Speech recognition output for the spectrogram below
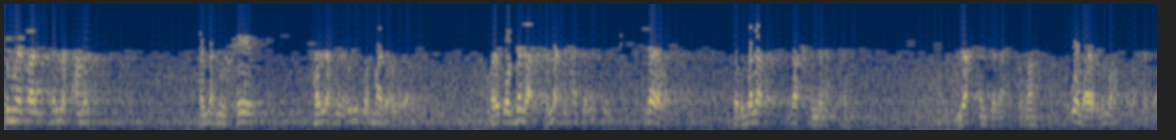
ثم يقال هل لك عمل؟ هل لك من خير؟ هل لك من عذر وما لا عذر فيقول بلى. هل لك من حسنة لا يا رب فيقول بلى. لك عندنا حسنة لك عندنا حسنة ولا يظلم ربك أحدا.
